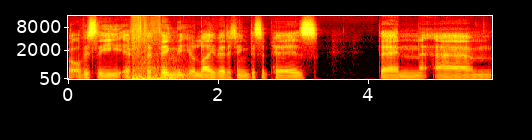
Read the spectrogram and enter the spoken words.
But obviously, if the thing that you're live editing disappears, then um,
